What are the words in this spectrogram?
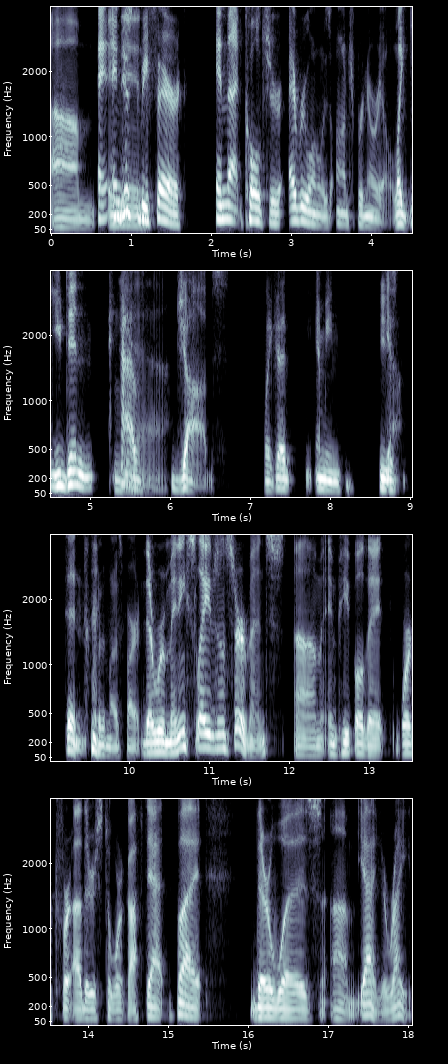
Um, and, and, and just then, to be fair, in that culture, everyone was entrepreneurial. Like you didn't have yeah. jobs like that. I mean, you yeah. just didn't for the most part. there were many slaves and servants, um, and people that worked for others to work off debt, but There was, um, yeah, you're right.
